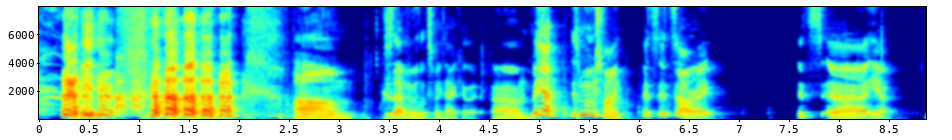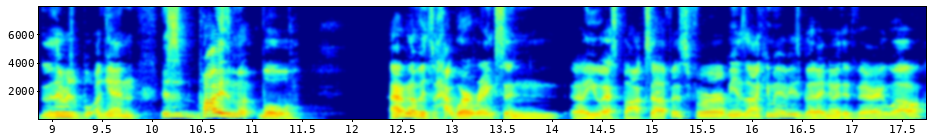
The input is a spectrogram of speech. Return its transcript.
um, because that movie looks spectacular. Um, but yeah, this movie's fine. It's it's all right. It's uh yeah. There was again. This is probably the mo- well. I don't know if it's how, where it ranks in uh, U.S. box office for Miyazaki movies, but I know it did very well.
